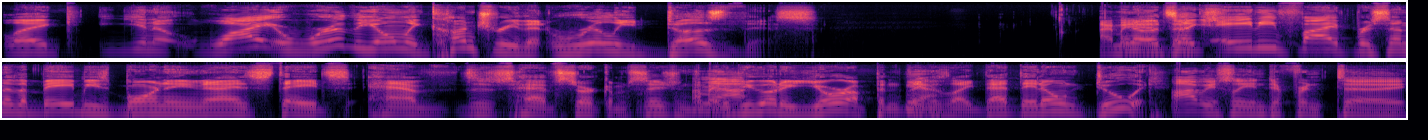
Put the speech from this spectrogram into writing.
Like you know why we're the only country that really does this. I You mean, know, it's like eighty-five percent of the babies born in the United States have just have circumcision. I mean, if you go to Europe and things Yeah. like that, they don't do it. obviously in different uh,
